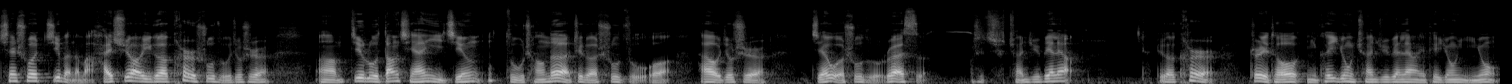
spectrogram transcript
先说基本的吧，还需要一个 cur 数组，就是嗯记录当前已经组成的这个数组，还有就是结果数组 res 是全局变量，这个 cur 这里头你可以用全局变量，也可以用引用，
